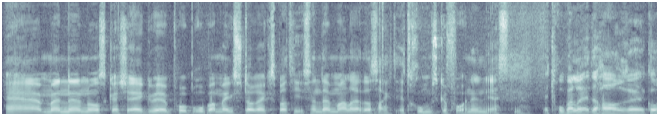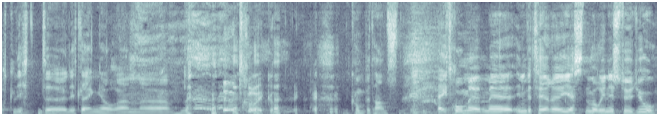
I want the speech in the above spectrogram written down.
Eh, men eh, nå skal ikke jeg påberope meg større ekspertise enn det vi allerede har sagt. Jeg tror vi skal få inn gjesten. Jeg tror vi allerede har eh, gått litt, litt lenger enn kompetansen. Jeg tror vi, vi, inviterer gjesten vår inn i studio.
